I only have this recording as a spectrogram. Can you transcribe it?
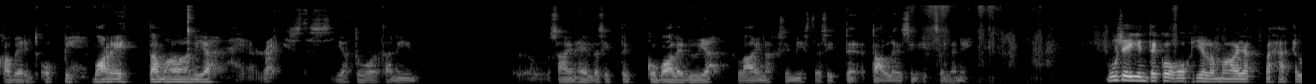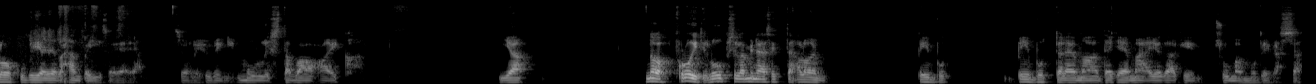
kaverit oppi varettamaan ja, ja tuota niin, sain heiltä sitten kovalevyjä lainaksi, mistä sitten tallensin itselleni musiikin teko-ohjelmaa ja vähän elokuvia ja vähän biisejä ja se oli hyvinkin mullistavaa aikaa. Ja no, Fruity Loopsilla minä sitten aloin pimput, pimputtelemaan, tekemään jotakin summan mutikassa.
